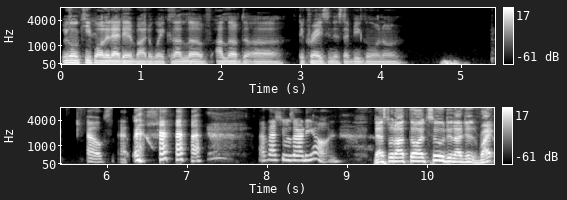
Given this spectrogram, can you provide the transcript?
We're gonna keep all of that in, by the way, because I love I love the uh the craziness that be going on. Oh snap. I thought she was already on. That's what I thought too. Then I just right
